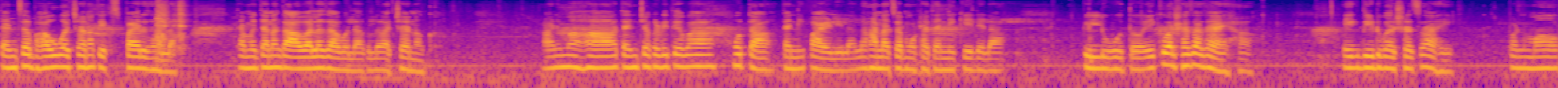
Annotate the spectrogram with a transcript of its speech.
त्यांचा भाऊ अचानक एक्सपायर झाला. त्यामुळे त्यांना गावाला जावं लागलं अचानक. आणि मग हा त्यांच्याकडे तेव्हा होता त्यांनी पाळलेला लहानाचा मोठा त्यांनी केलेला. पिल्लू होतं. एक वर्षाचाच आहे हा. एक दीड वर्षाचा आहे. पण मग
